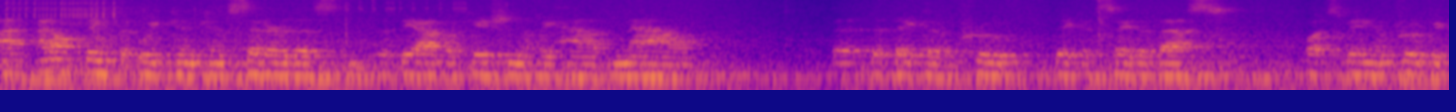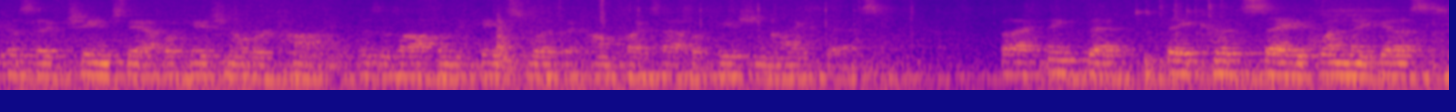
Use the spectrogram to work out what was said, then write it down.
I, I don't think that we can consider this, that the application that we have now, that, that they could approve, they could say that that's what's being approved because they've changed the application over time. This is often the case with a complex application like this. But I think that they could say when they get us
